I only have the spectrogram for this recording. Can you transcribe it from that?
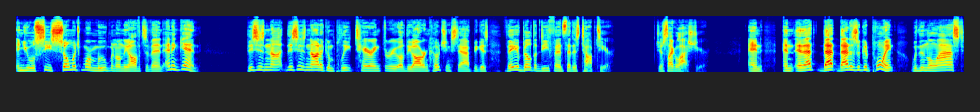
and you will see so much more movement on the offensive end. And again, this is not this is not a complete tearing through of the Auburn coaching staff because they have built a defense that is top tier, just like last year. And and and that that that is a good point. Within the last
